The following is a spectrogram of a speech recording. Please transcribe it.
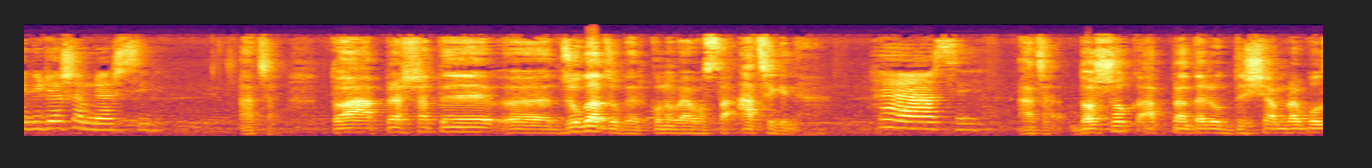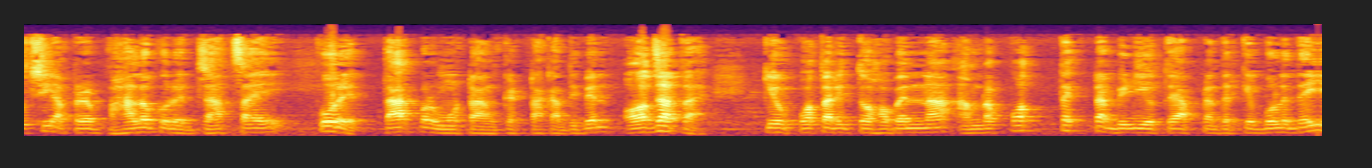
এই ভিডিওর সামনে আসছি। আচ্ছা তো আপনার সাথে যোগাযোগের কোনো ব্যবস্থা আছে কিনা? হ্যাঁ আছে। আচ্ছা দর্শক, আপনাদের উদ্দেশ্যে আমরা বলছি, আপনারা ভালো করে যাচাই করে তারপর মোটা অঙ্কের টাকা দিবেন। অযথায় কেউ প্রতারিত হবেন না। আমরা প্রত্যেকটা ভিডিওতে আপনাদেরকে বলে দেই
